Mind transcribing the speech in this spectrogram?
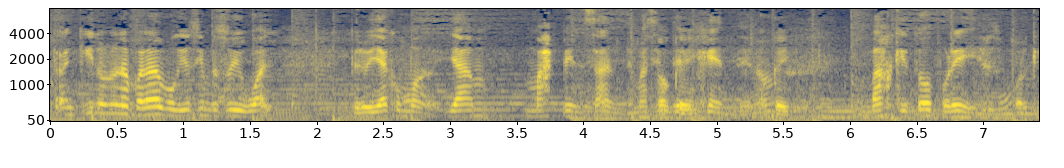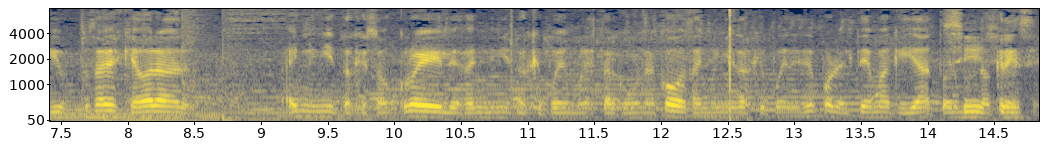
tranquilo no es la palabra porque yo siempre soy igual. Pero ya como ya más pensante, más inteligente, ¿no? ok. Más que todo por ellas. Porque tú sabes que ahora hay niñitos que son crueles, hay niñitos que pueden molestar con una cosa, hay niñitos que pueden decir por el tema que ya todo el Sí, mundo sí. crece.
